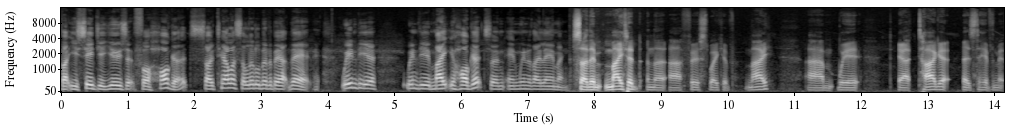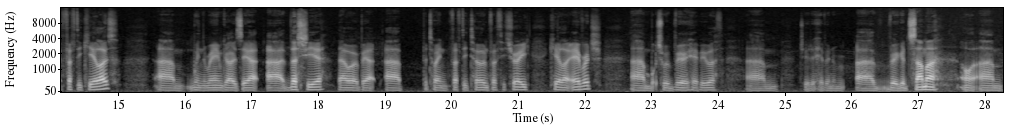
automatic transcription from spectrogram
But you said you use it for hoggets, so tell us a little bit about that. When do you when do you mate your hoggets and, and when are they lambing? So they're mated in the uh, first week of May, um, where our target is to have them at 50 kilos um, when the ram goes out. Uh, this year they were about uh, between 52 and 53 kilo average, um, which we're very happy with um, due to having a very good summer. Um,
